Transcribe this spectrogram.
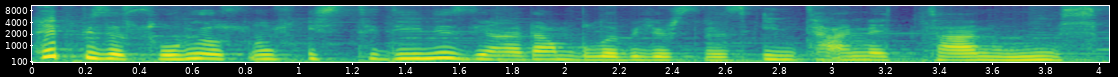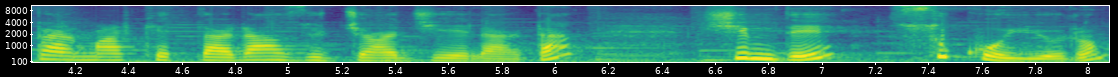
Hep bize soruyorsunuz, istediğiniz yerden bulabilirsiniz. İnternetten, süpermarketlerden, züccaciyelerden. Şimdi su koyuyorum.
